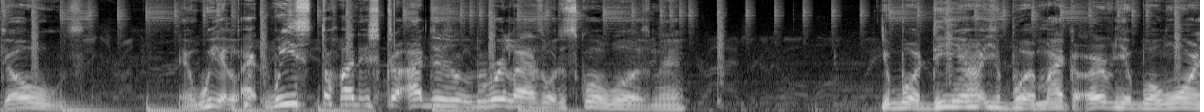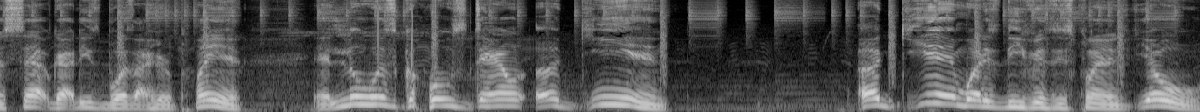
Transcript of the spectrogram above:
goes. And we like we started. I just realized what the score was, man. Your boy Dion, your boy Michael Irvin, your boy Warren Sapp got these boys out here playing. And Lewis goes down again. Again, what his defense is playing. Yo,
